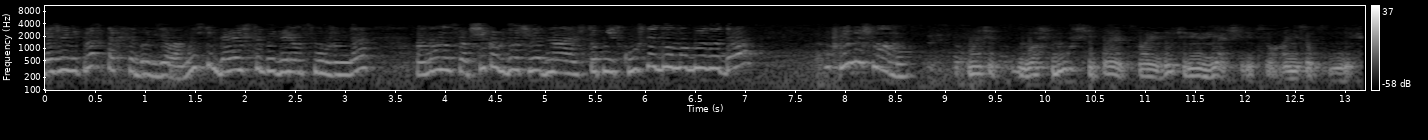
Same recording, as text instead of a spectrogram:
Я же не просто так с собой взяла. Мы всегда ее с тобой берем с мужем, да? Она у нас вообще как дочь родная. Чтоб не скучно дома было, да? Любишь маму? Значит, ваш муж считает своей дочерью ящерицу, а не собственную дочь.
